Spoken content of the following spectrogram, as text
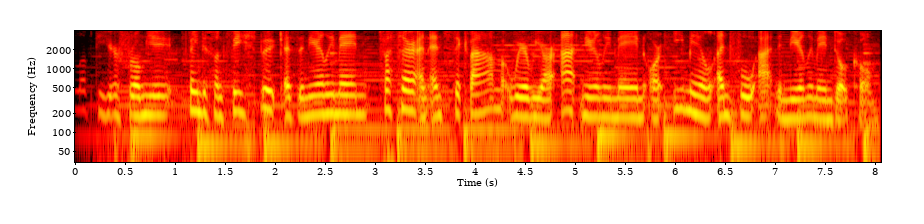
We'd love to hear from you. Find us on Facebook as The Nearly Men, Twitter and Instagram, where we are at Nearly Men, or email info at thenearlymen.com.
